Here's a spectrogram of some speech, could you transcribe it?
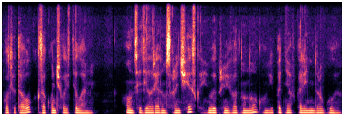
после того, как закончилась делами. Он сидел рядом с Франческой, выпрямив одну ногу и подняв колени другую.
